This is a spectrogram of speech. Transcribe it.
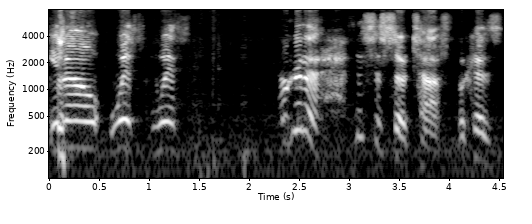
you know, with with we're gonna. This is so tough because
